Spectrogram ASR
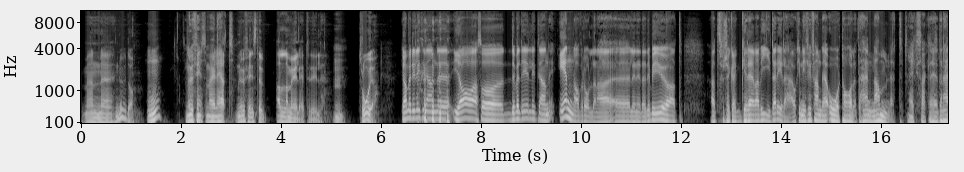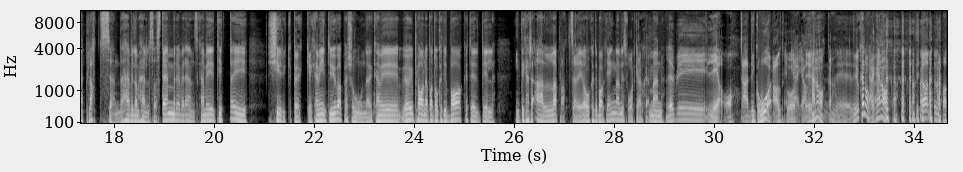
Men eh, nu då? Mm. Nu finns det möjlighet. Nu finns det alla möjligheter till det. Mm. Tror jag. Ja men det är lite grann, eh, ja alltså det är väl det lite grann en av rollerna eh, Linnea, det blir ju att, att försöka gräva vidare i det här. Okej ni fick fram det här årtalet, det här namnet, Exakt. eh, den här platsen, det här vill de hälsa, stämmer överens? Kan vi titta i kyrkböcker? Kan vi intervjua personer? Kan vi, vi har ju planer på att åka tillbaka till, till inte kanske alla platser, åka tillbaka till England blir svårt kanske men Det blir, ja. ja det går. Allt går. Jag, jag kan Det- åka. det- Du kan åka. Jag kan åka. ja det är bra.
